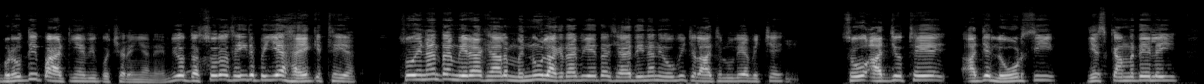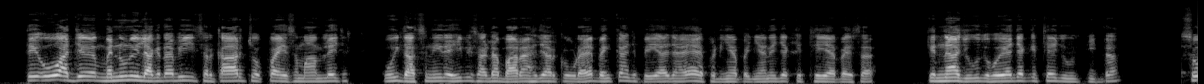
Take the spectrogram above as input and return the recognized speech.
ਵਿਰੋਧੀ ਪਾਰਟੀਆਂ ਵੀ ਪੁੱਛ ਰਹੀਆਂ ਨੇ ਵੀ ਉਹ ਦੱਸੋ ਤਾਂ ਸਹੀ ਰੁਪਈਆ ਹੈ ਕਿੱਥੇ ਆ। ਸੋ ਇਹਨਾਂ ਦਾ ਮੇਰਾ ਖਿਆਲ ਮੈਨੂੰ ਲੱਗਦਾ ਵੀ ਇਹ ਤਾਂ ਸ਼ਾਇਦ ਇਹਨਾਂ ਨੇ ਉਹ ਵੀ ਚਲਾ ਚਲੂ ਲਿਆ ਵਿੱਚੇ। ਸੋ ਅੱਜ ਉੱਥੇ, ਅੱਜ ਲੋੜ ਸੀ ਜਿਸ ਕੰਮ ਦੇ ਲਈ ਤੇ ਉਹ ਅੱਜ ਮੈਨੂੰ ਨਹੀਂ ਲੱਗਦਾ ਵੀ ਸਰਕਾਰ ਚੁੱਪ ਹੈ ਇਸ ਮਾਮਲੇ 'ਚ। ਕੋਈ ਦੱਸ ਨਹੀਂ ਰਹੀ ਵੀ ਸਾਡਾ 12000 ਕਰੋੜ ਹੈ, ਬੈਂਕਾਂ 'ਚ ਪਿਆ ਜਾਂ ਐਫਡੀਆਂ ਪਈਆਂ ਨੇ ਜਾਂ ਕਿੱਥੇ ਆ ਪੈਸਾ, ਕਿੰਨਾ ਯੂਜ਼ ਹੋਇਆ ਜਾਂ ਕਿੱਥੇ ਯੂਜ਼ ਕੀਤਾ। ਸੋ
